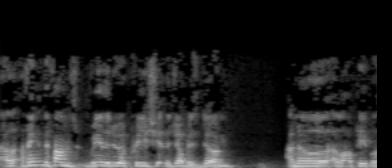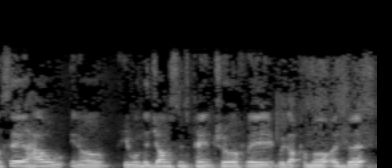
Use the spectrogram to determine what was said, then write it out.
I think the fans really do appreciate the job he's done. I know a lot of people say how, you know, he won the Johnson's Paint Trophy, we got promoted, but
